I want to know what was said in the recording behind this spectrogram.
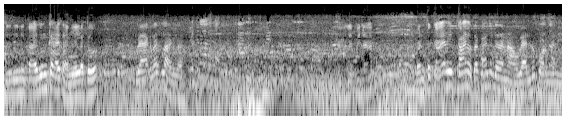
दीदीने काय अजून काय सांगलेला तो? व्यागलाच लागला. पिला पण तो काय काय होता? काय होतं त्याचं नाव? व्हॅल्यू फॉर मनी?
